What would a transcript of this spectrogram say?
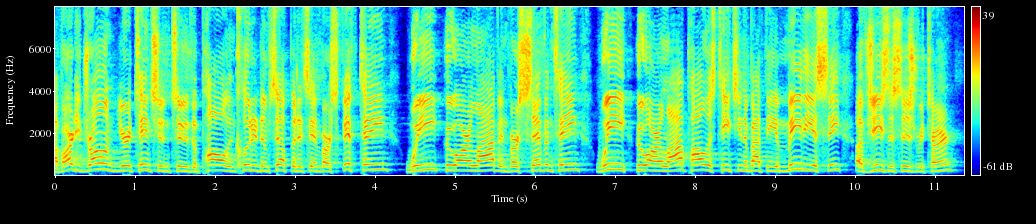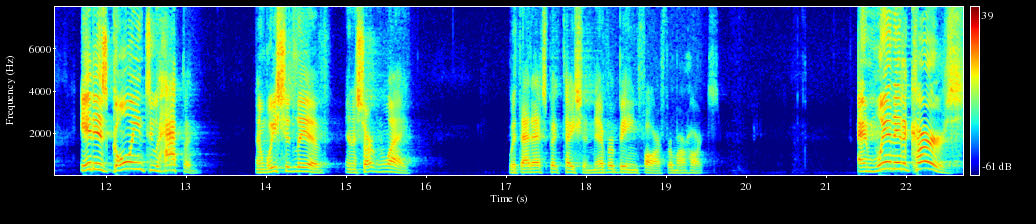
I've already drawn your attention to the Paul included himself, but it's in verse 15. We who are alive, in verse 17, we who are alive, Paul is teaching about the immediacy of Jesus' return. It is going to happen, and we should live in a certain way with that expectation never being far from our hearts. And when it occurs,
